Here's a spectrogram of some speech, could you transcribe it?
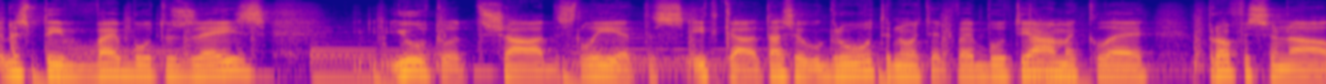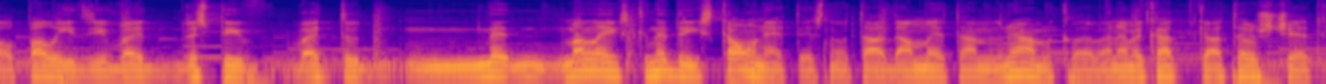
respektīvi, vai būtu uzreiz jūtot šādas lietas, kā, tas jau grūti noķert, vai būtu jāmeklē profesionāla palīdzība, vai, respektīvi, vai tu, ne, man liekas, ka nedrīkst kaunēties no tādām lietām, un jāmeklē, vai ne? Vai kā, kā tev šķiet?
